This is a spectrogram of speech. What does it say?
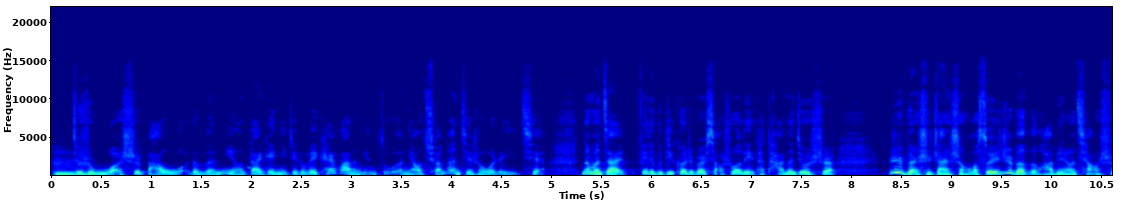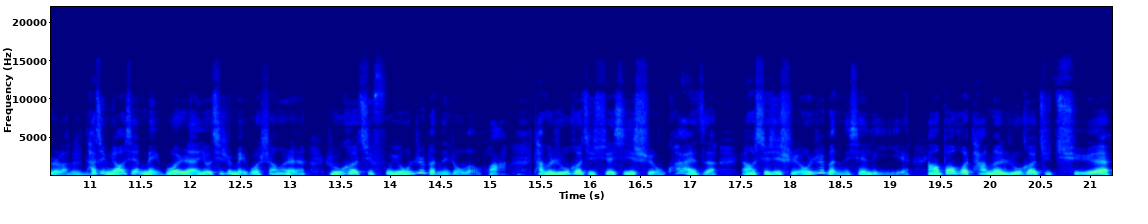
嗯，就是我是把我的文明带给你这个未开化的民族了，你要全盘接受我这一切。那么在菲利普·迪克这本小说里，他谈的就是日本是战胜了，所以日本文化变成强势了。他去描写美国人，尤其是美国商人如何去附庸日本那种文化，他们如何去学习使用筷子，然后学习使用日本那些礼仪，然后包括他们如何去取悦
